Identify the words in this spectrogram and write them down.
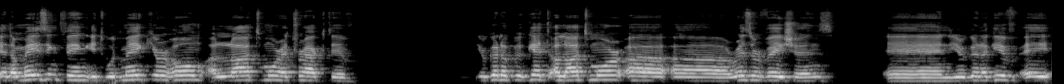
an amazing thing. It would make your home a lot more attractive. You're gonna get a lot more uh, uh, reservations, and you're gonna give a,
